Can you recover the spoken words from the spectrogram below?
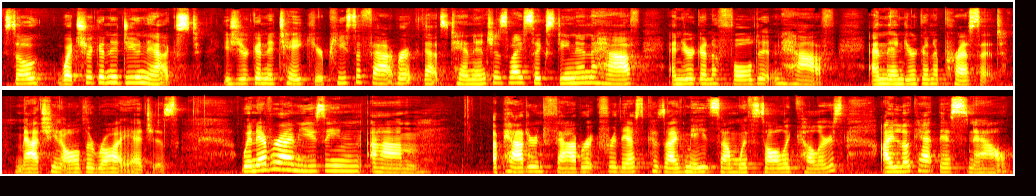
So what you're going to do next is you're going to take your piece of fabric that's 10 inches by 16 and a half and you're going to fold it in half and then you're going to press it, matching all the raw edges. Whenever I'm using um, a patterned fabric for this, because I've made some with solid colors, I look at this now.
